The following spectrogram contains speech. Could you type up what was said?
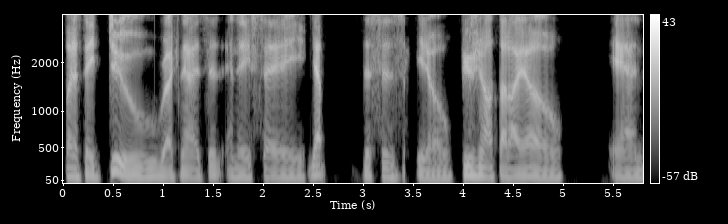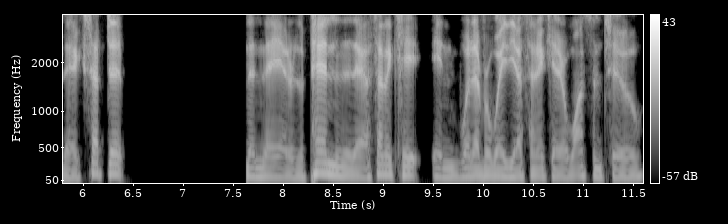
But if they do recognize it and they say, yep, this is, you know, fusionauth.io and they accept it, then they enter the PIN and they authenticate in whatever way the authenticator wants them to,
